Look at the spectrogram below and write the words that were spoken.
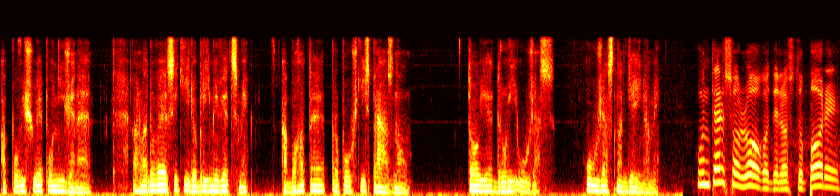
a povyšuje ponížené a hladové sytí dobrými věcmi a bohaté propouští s prázdnou. To je druhý úžas. Úžas nad dějinami. Un terzo luogo dello stupore.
